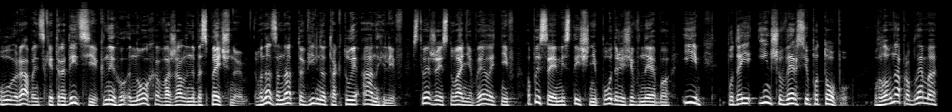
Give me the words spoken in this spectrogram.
У рабинській традиції книгу Еноха вважали небезпечною. Вона занадто вільно трактує ангелів, стверджує існування велетнів, описує містичні подорожі в небо і подає іншу версію потопу. Головна проблема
